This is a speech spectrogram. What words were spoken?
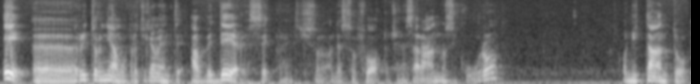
e eh, ritorniamo praticamente a vedere se ci sono adesso foto ce ne saranno sicuro. Ogni tanto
